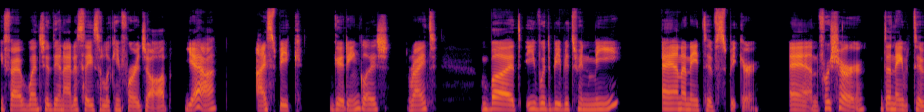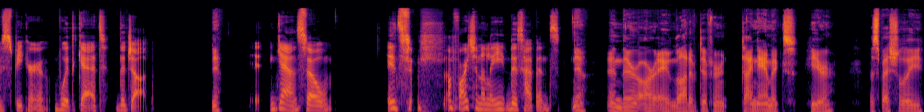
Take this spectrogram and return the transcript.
if I went to the United States looking for a job. Yeah, I speak good English, right? But it would be between me and a native speaker. And for sure, the native speaker would get the job. Yeah. Eh, yeah. So it's unfortunately this happens. And there are a lot of different dynamics here, especially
